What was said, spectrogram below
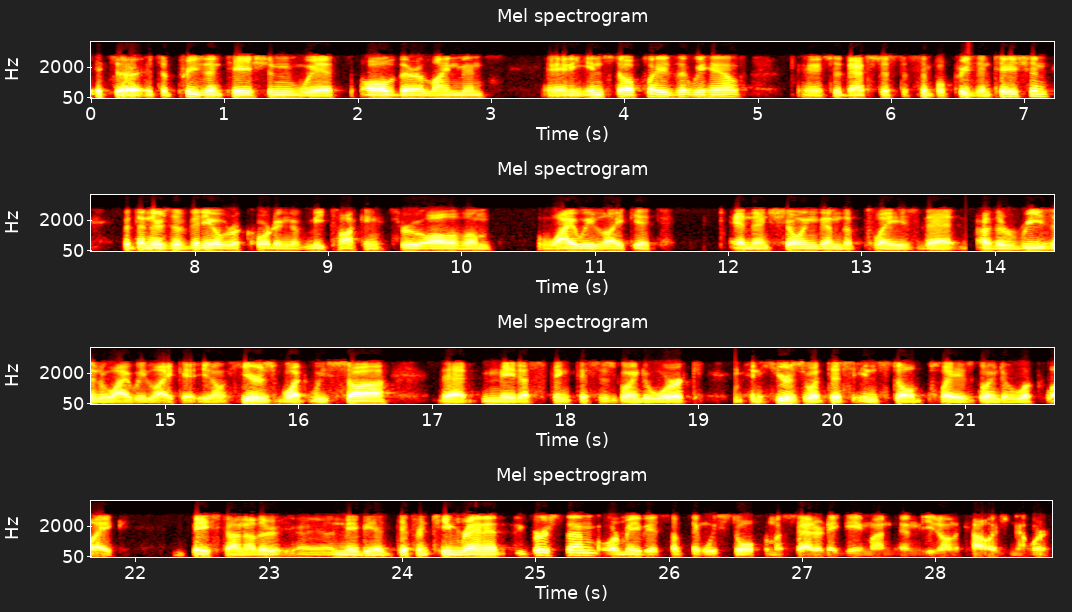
It's a it's a presentation with all of their alignments and any install plays that we have. And so that's just a simple presentation. But then there's a video recording of me talking through all of them, why we like it, and then showing them the plays that are the reason why we like it. You know, here's what we saw that made us think this is going to work, and here's what this installed play is going to look like based on other uh, maybe a different team ran it versus them, or maybe it's something we stole from a Saturday game on and you know on the college network.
